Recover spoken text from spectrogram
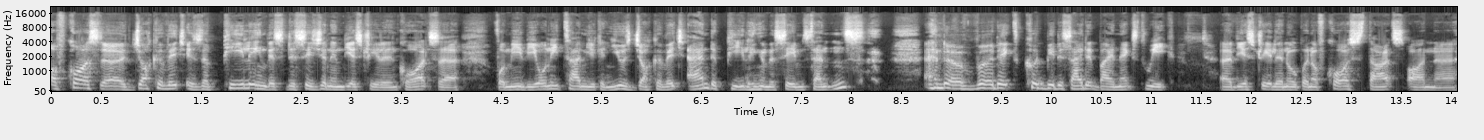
of course, uh, Djokovic is appealing this decision in the Australian courts. Uh, for me, the only time you can use Djokovic and appealing in the same sentence. and a verdict could be decided by next week. Uh, the Australian Open, of course, starts on uh,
